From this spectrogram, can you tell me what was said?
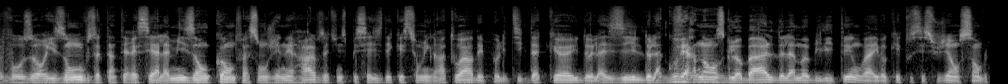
vos horizons, vous êtes intéressé à la mise en camp de façon générale, vous êtes une spécialiste des questions migratoires, des politiques d'accueil, de l'asile, de la gouvernance globale, de la mobilité. On va évoquer tous ces sujets ensemble.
